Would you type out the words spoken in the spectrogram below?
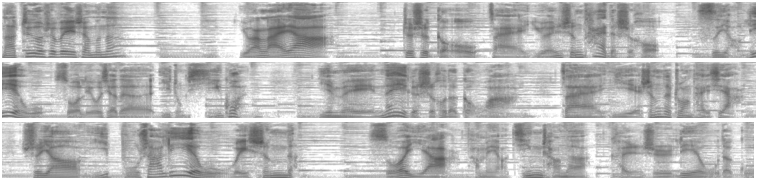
那这是为什么呢？原来呀，这是狗在原生态的时候。撕咬猎物所留下的一种习惯，因为那个时候的狗啊，在野生的状态下是要以捕杀猎物为生的，所以啊，它们要经常的啃食猎物的骨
